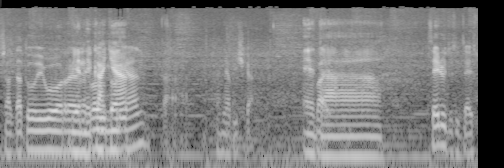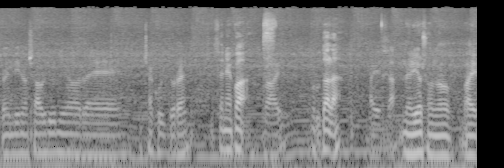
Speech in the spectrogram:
saltatu digu horre Bien de eta kaina pixka. Eta... Zer irutu zitzaizuen Dinosaur Junior e, kutsa kulturren? Zuzenekoa, Bai, brutala. bai ez da. Neri oso ondo, bai.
